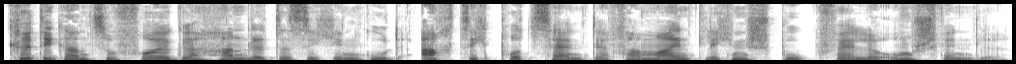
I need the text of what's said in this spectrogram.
Kritikern zufolge handelt es sich in gut 80 Prozent der vermeintlichen Spukfälle um Schwindel.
